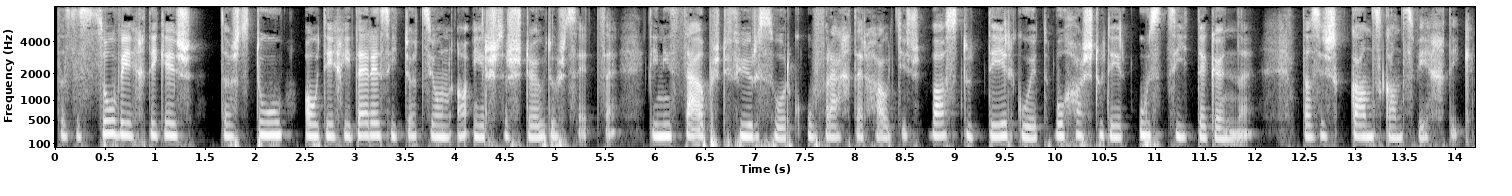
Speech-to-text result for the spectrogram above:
dass es so wichtig ist, dass du auch dich in dieser Situation an erster Stelle setzen deine Selbstfürsorge aufrechterhaltest, was tut dir gut, wo kannst du dir Auszeiten gönnen. Das ist ganz, ganz wichtig.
